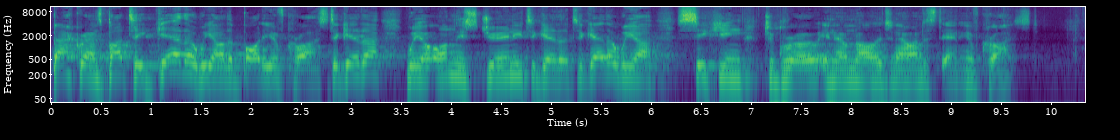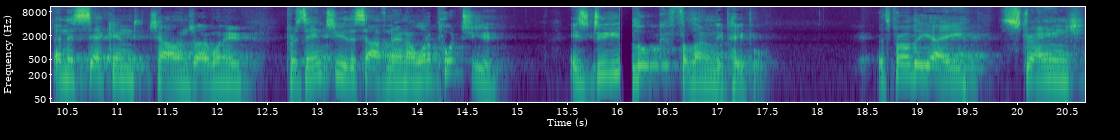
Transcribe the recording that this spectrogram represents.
backgrounds. But together we are the body of Christ. Together we are on this journey together. Together we are seeking to grow in our knowledge and our understanding of Christ. And the second challenge I want to present to you this afternoon, I want to put to you, is do you look for lonely people? It's probably a strange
